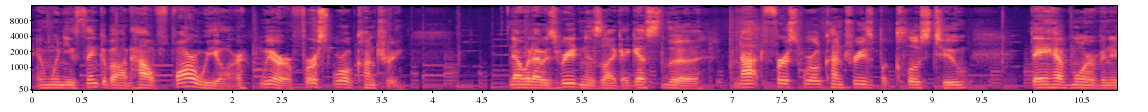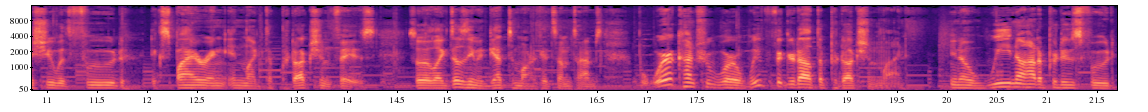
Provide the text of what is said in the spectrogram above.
And when you think about how far we are, we are a first world country. Now, what I was reading is like, I guess the not first world countries, but close to, they have more of an issue with food expiring in like the production phase. So it like doesn't even get to market sometimes. But we're a country where we've figured out the production line. You know, we know how to produce food.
